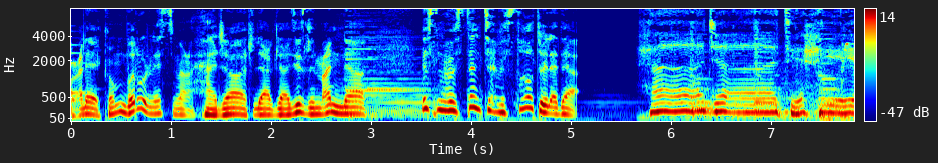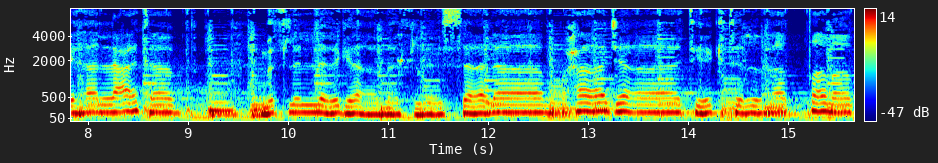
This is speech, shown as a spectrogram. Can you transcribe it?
وعليكم ضروري نسمع حاجات لعبد العزيز المعنى. اسمع واستمتع بالصوت والأداء. حاجات يحييها العتب مثل اللقا مثل السلام وحاجات يقتلها الطلب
